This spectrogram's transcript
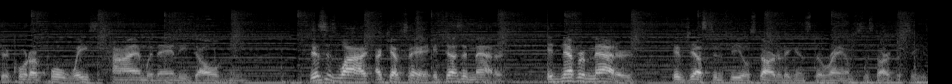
should quote unquote waste time with Andy Dalton. This is why I kept saying it doesn't matter. It never matters if Justin Fields started against the Rams to start the season.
